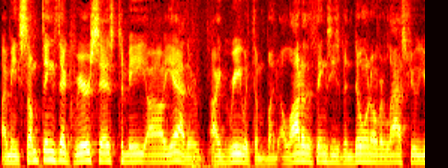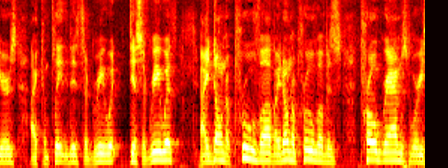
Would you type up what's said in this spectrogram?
I mean, some things that Greer says to me, oh yeah, I agree with them. But a lot of the things he's been doing over the last few years, I completely disagree with. Disagree with. I don't approve of. I don't approve of his programs where he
